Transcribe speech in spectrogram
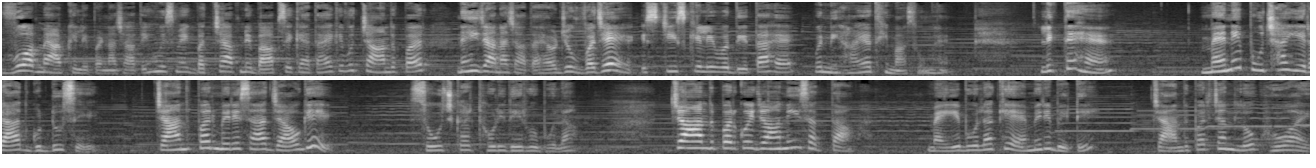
वो अब मैं आपके लिए पढ़ना चाहती हूँ। इसमें एक बच्चा अपने बाप से कहता है कि वो चाँद पर नहीं जाना चाहता है और जो वजह इस चीज़ के लिए वो देता है, वो निहायत ही मासूम है। लिखते हैं, मैंने पूछा ये रात गुड्डू से, चाँद पर मेरे साथ जाओगे? सोचकर थोड़ी देर वो बोला, चाँद पर कोई जा नहीं सकता। मैं ये बोला कि, ऐ मेरे बेटे, चाँद पर चंद लोग हो आए।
